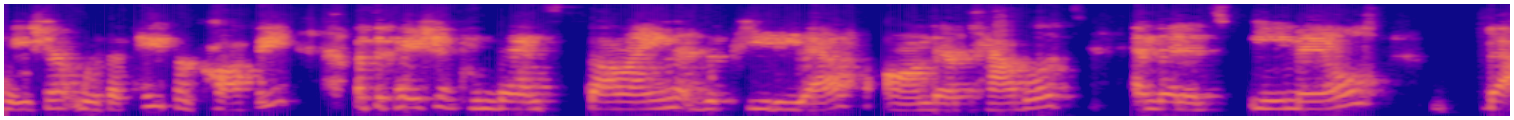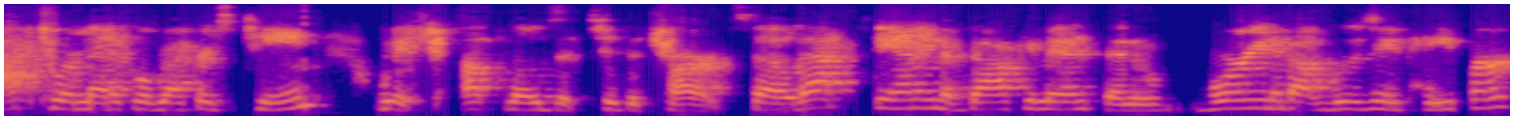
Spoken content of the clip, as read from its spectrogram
patient with a paper copy, but the patient can then sign the PDF on their tablets and then it's emailed back to our medical records team, which uploads it to the chart. So that scanning of documents and worrying about losing paper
